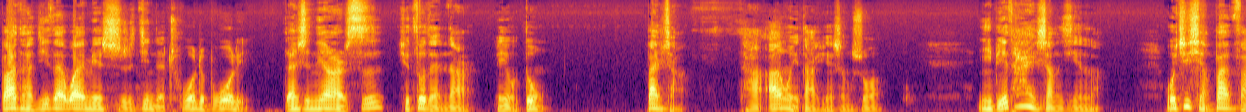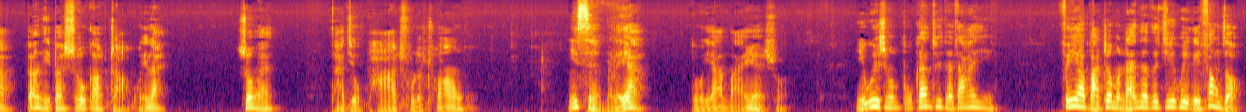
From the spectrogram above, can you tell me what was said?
巴塔基在外面使劲地戳着玻璃，但是尼尔斯却坐在那儿没有动。半晌，他安慰大学生说：“你别太伤心了，我去想办法帮你把手稿找回来。”说完，他就爬出了窗户。“你怎么了呀？”杜鸦埋怨说，“你为什么不干脆的答应，非要把这么难得的机会给放走？”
